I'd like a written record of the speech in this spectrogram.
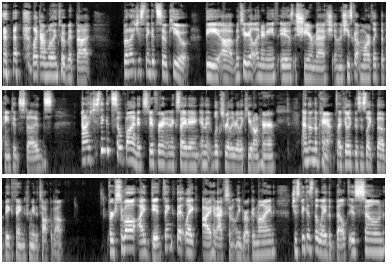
like I'm willing to admit that. But I just think it's so cute. The uh, material underneath is sheer mesh, and then she's got more of like the painted studs. And I just think it's so fun. It's different and exciting, and it looks really, really cute on her. And then the pants. I feel like this is like the big thing for me to talk about. First of all, I did think that like I had accidentally broken mine just because the way the belt is sewn,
